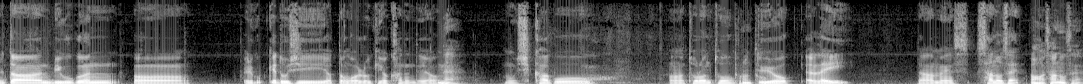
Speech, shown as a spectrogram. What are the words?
일단 미국은 어 일곱 개 도시였던 걸로 기억하는데요. 네. 뭐 시카고, 어, 토론토, 토론토. 뉴욕, LA, 그다음에 산호세, 어, 산호세.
